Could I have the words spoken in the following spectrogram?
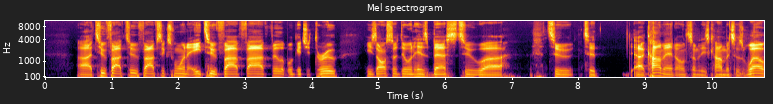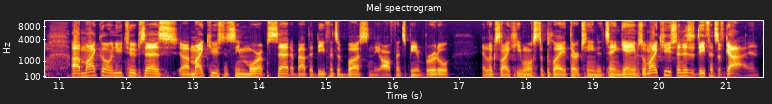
uh, 252-561-8255. Philip will get you through. He's also doing his best to uh, to to uh, comment on some of these comments as well. Uh, Michael on YouTube says uh, Mike Houston seemed more upset about the defensive bust and the offense being brutal. It looks like he wants to play 13 to 10 games. Well, Mike Houston is a defensive guy, and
